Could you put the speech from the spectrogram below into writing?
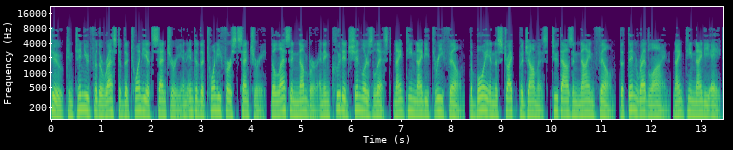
II continued for the rest of the 20th century and into the 21st century, the less in number and included Schindler's List 1993 film, The Boy in the Striped Pajamas 2009 film, The Thin Red Line 1998,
